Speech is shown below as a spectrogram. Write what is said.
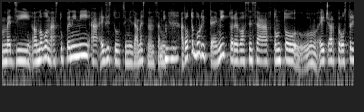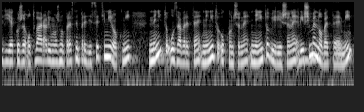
medzi novonastúpenými a existujúcimi zamestnancami. Mm-hmm. A toto boli témy, ktoré vlastne sa v tomto HR prostredí akože otvárali možno presne pred desiatimi rokmi. Není to uzavreté, není to ukončené, není to vyriešené, riešime nové témy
